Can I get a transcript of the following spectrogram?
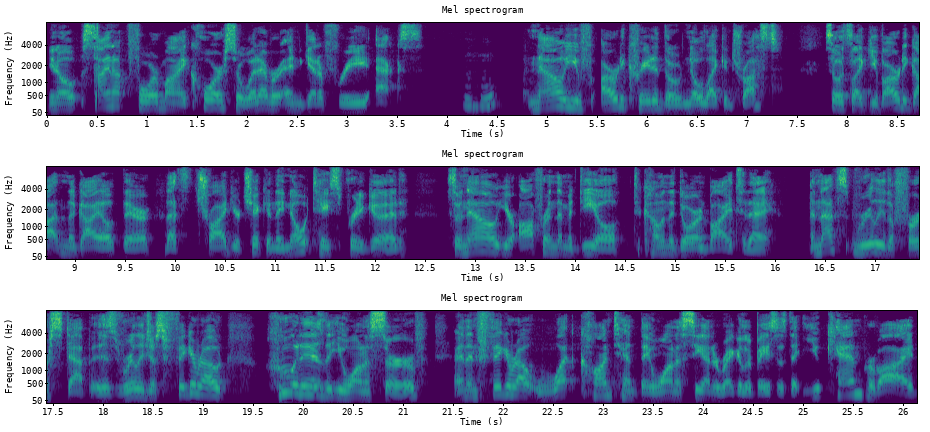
you know, sign up for my course or whatever and get a free X. Mm-hmm. Now you've already created the know, like, and trust. So it's like you've already gotten the guy out there that's tried your chicken. They know it tastes pretty good. So now you're offering them a deal to come in the door and buy today. And that's really the first step is really just figure out who it is that you want to serve and then figure out what content they want to see on a regular basis that you can provide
